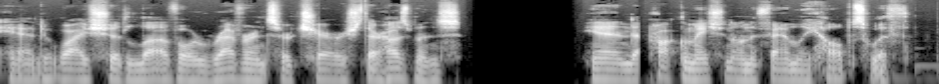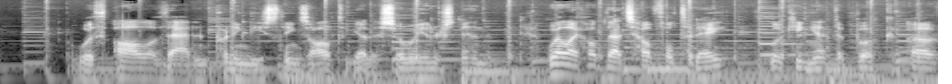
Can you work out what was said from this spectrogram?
and wives should love or reverence or cherish their husbands. And proclamation on the family helps with with all of that and putting these things all together so we understand them. Well, I hope that's helpful today, looking at the book of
